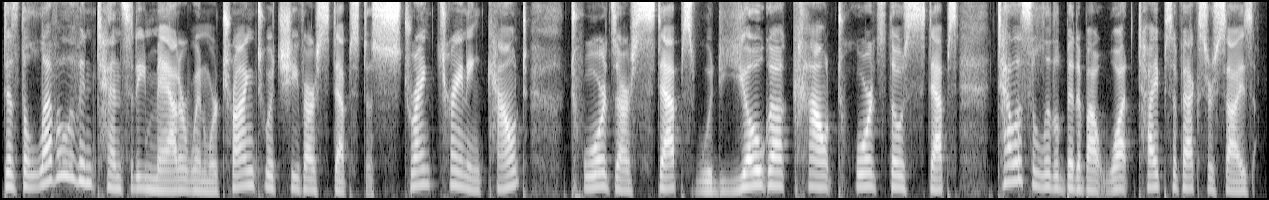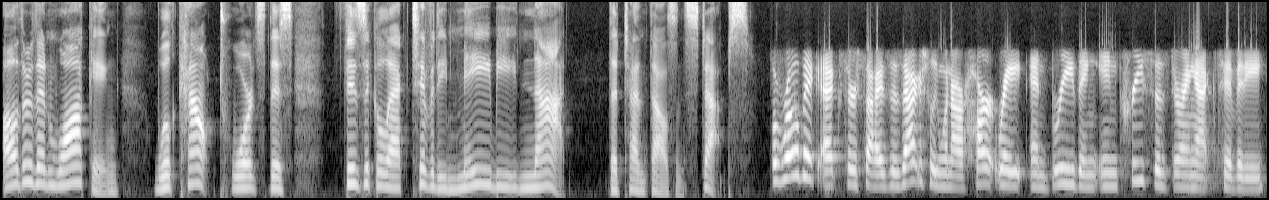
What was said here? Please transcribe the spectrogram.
Does the level of intensity matter when we're trying to achieve our steps? Does strength training count towards our steps? Would yoga count towards those steps? Tell us a little bit about what types of exercise, other than walking, will count towards this physical activity, maybe not the 10,000 steps. Aerobic exercise is actually when our heart rate and breathing increases during activity,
